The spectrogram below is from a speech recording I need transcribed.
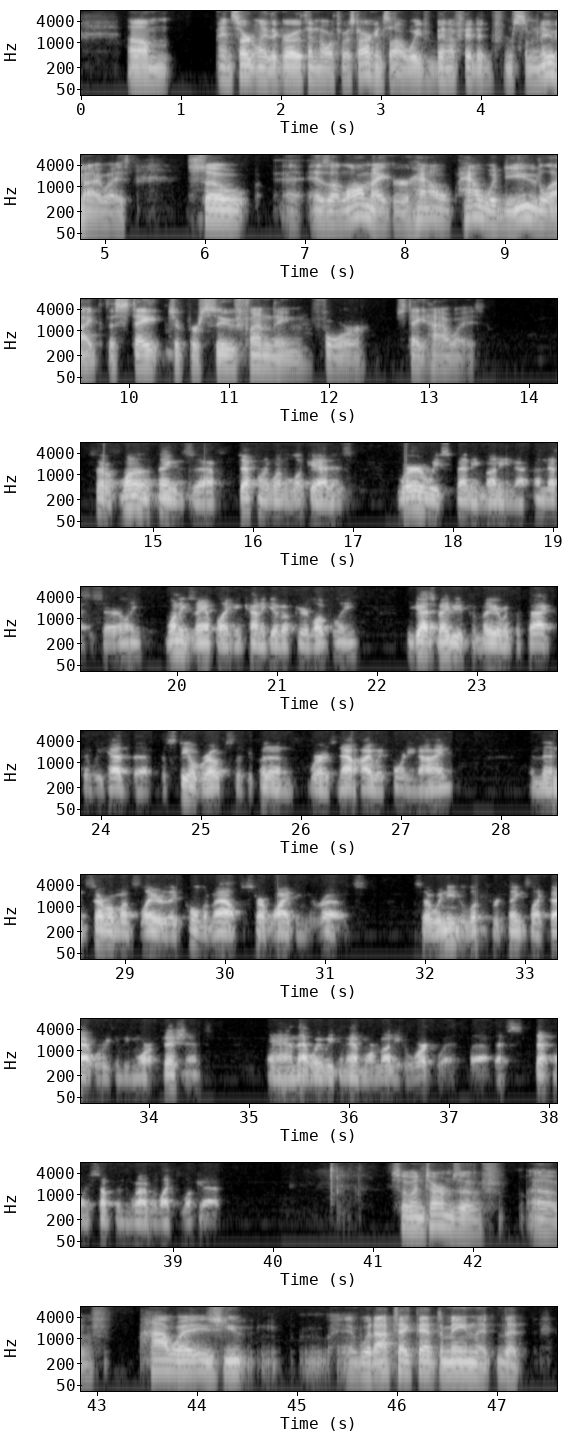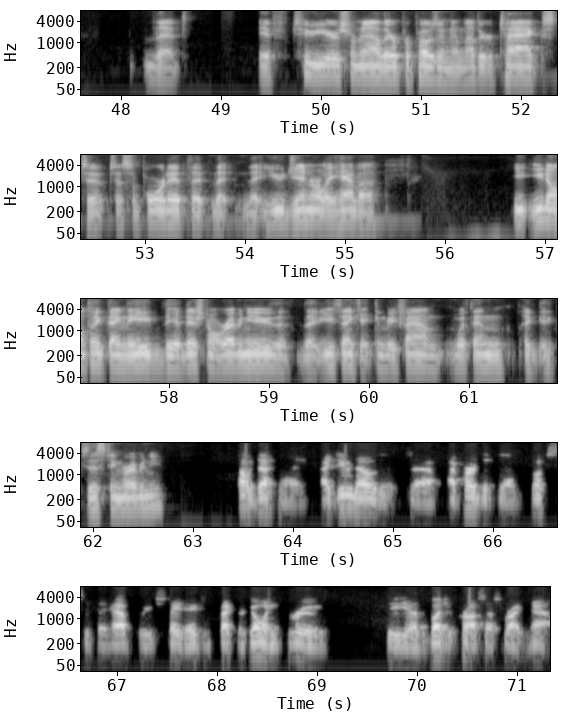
um and certainly the growth in northwest arkansas we've benefited from some new highways. So as a lawmaker how how would you like the state to pursue funding for state highways so one of the things uh, definitely want to look at is where are we spending money unnecessarily? One example I can kind of give up here locally. You guys may be familiar with the fact that we had the, the steel ropes that they put in where it's now Highway 49. And then several months later, they pulled them out to start widening the roads. So we need to look for things like that where we can be more efficient. And that way we can have more money to work with. Uh, that's definitely something that I would like to look at. So in terms of, of highways, you would I take that to mean that that that if two years from now they're proposing another tax to to support it, that that that you generally have a you, you don't think they need the additional revenue that, that you think it can be found within existing revenue? Oh, definitely. I do know that uh, I've heard that the books that they have for each state agency, in fact, they're going through the uh, the budget process right now.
